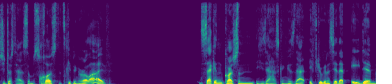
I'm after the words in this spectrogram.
she just has some schus that's keeping her alive. Second question he's asking is that if you're going to say that Adim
